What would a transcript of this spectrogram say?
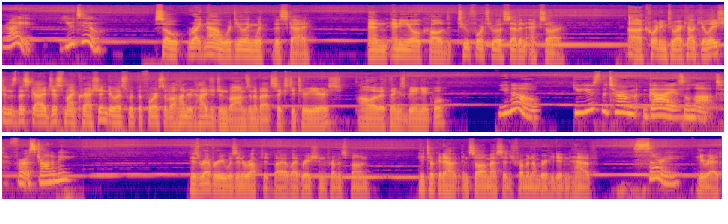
Right. You too. So, right now, we're dealing with this guy, an NEO called 24207XR. Uh, according to our calculations, this guy just might crash into us with the force of 100 hydrogen bombs in about 62 years, all other things being equal. You know, you use the term guys a lot for astronomy. His reverie was interrupted by a vibration from his phone. He took it out and saw a message from a number he didn't have. Sorry, He read,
